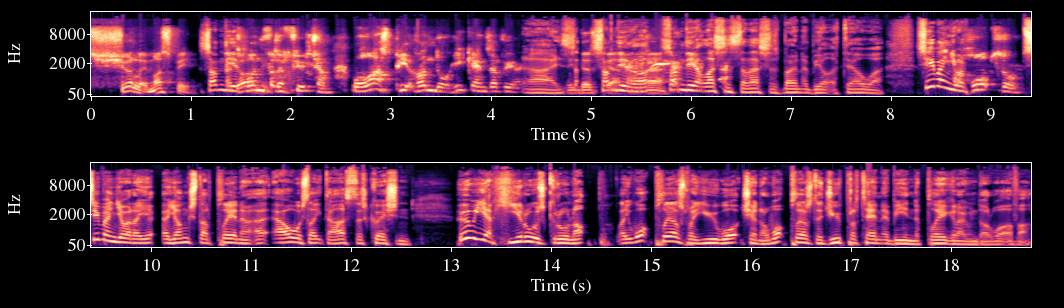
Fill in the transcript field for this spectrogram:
surely must be. Somebody one for the future. Well, ask Pete Rundo. He kens everything. Aye. does, somebody, that, somebody that listens to this is bound to be able to tell what. See when you were. I hope so. See when you were a, a youngster playing. I, I always like to ask this question who were your heroes growing up? Like, what players were you watching, or what players did you pretend to be in the playground, or whatever?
